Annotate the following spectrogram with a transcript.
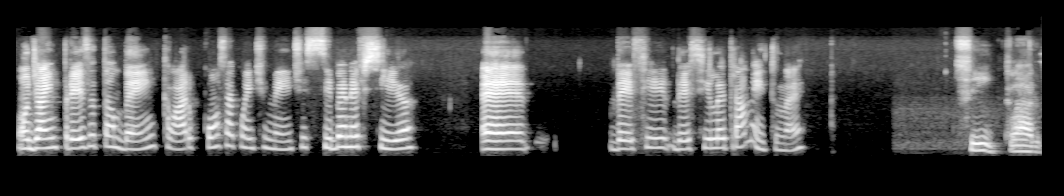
onde a empresa também, claro, consequentemente, se beneficia é, desse, desse letramento, né? Sim, claro,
